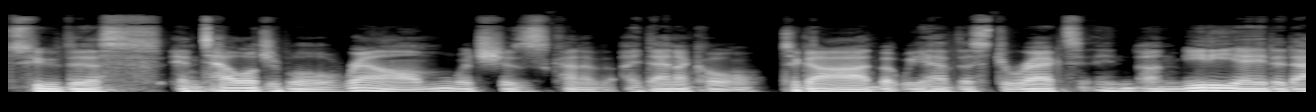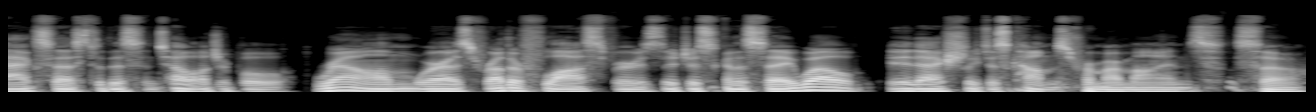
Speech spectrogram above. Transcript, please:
to this intelligible realm, which is kind of identical to God, but we have this direct, unmediated access to this intelligible realm. Whereas for other philosophers, they're just going to say, well, it actually just comes from our minds. So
